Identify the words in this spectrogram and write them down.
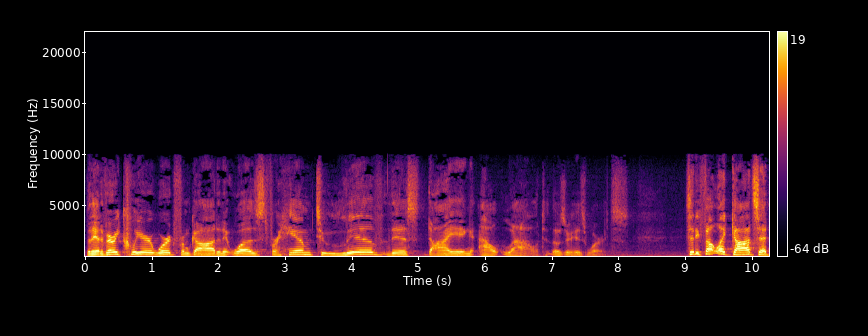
But they had a very clear word from God, and it was for him to live this dying out loud. Those are his words. He said he felt like God said,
